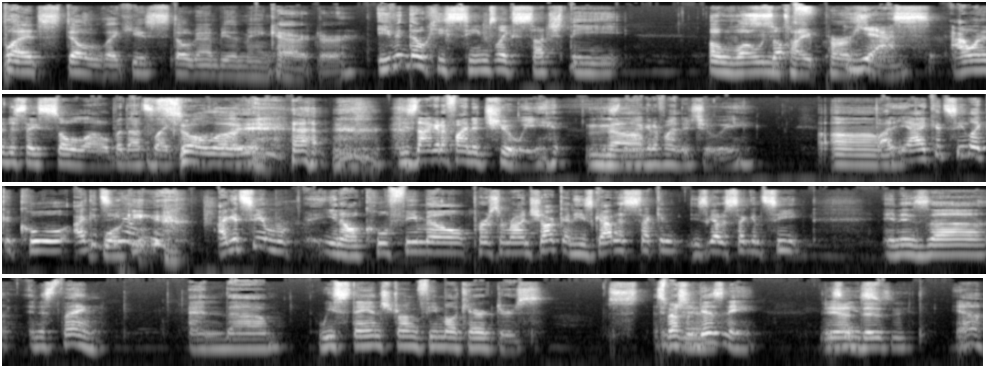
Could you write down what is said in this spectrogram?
But it's still like he's still gonna be the main character. Even though he seems like such the alone so- type person. Yes, I wanted to say solo, but that's like Solo, awkward. yeah. He's not gonna find a Chewie. He's No. not gonna find a Chewie. Um, But yeah, I could see like a cool. I could see him. I could see him. You know, a cool female person riding shotgun. He's got a second. He's got a second seat in his uh in his thing, and um, we stand strong female characters, especially yeah. Disney. Yeah, Disney. Yeah,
